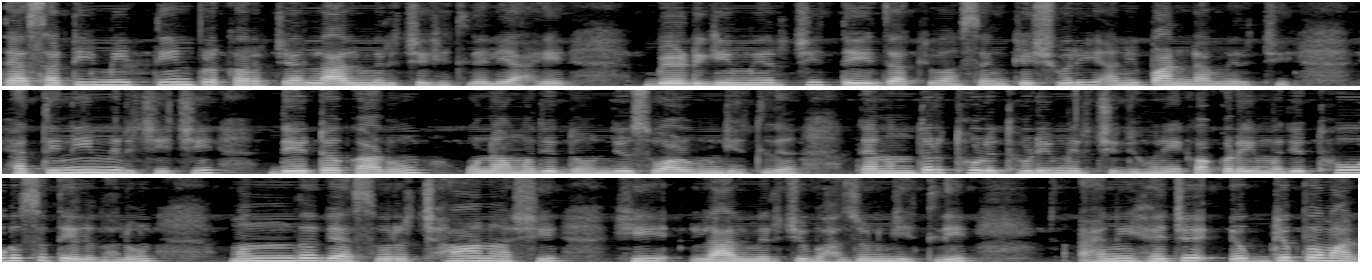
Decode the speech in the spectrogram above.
त्यासाठी मी तीन प्रकारच्या लाल मिरची घेतलेली आहे. बेडगी मिरची तेजा किंवा संकेश्वरी आणि पांडा मिरची. ह्या तिन्ही मिरचीची देठं काढून उन्हामध्ये दोन दिवस वाळून घेतलं. त्यानंतर थोडी थोडी मिरची घेऊन एका कढईमध्ये थोडंसं तेल घालून मंद गॅसवर छान अशी ही लाल मिरची भाजून घेतली. आणि ह्याचे योग्य प्रमाण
